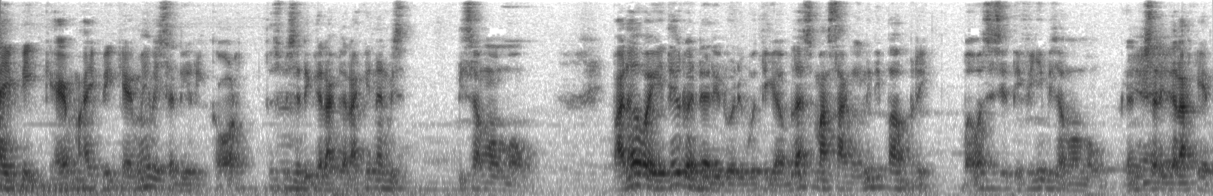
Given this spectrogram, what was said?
IP cam. IP camnya bisa di record terus bisa digerak-gerakin dan bisa bisa ngomong. Padahal WIT udah dari 2013 masang ini di pabrik bahwa CCTV-nya bisa ngomong dan Iya, bisa iya. digerakin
